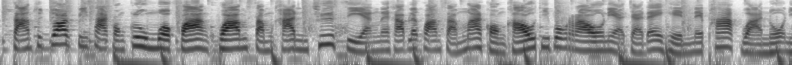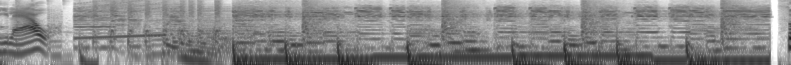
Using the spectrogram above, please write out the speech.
3 สุดยอดปีศาจของกลุ่มหมวกฟางความสำคัญชื่อเสียงนะครับและความสามารถของเขาที่พวกเราเนี่ยจะได้เห็นในภาควาโนนี้แล้ว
